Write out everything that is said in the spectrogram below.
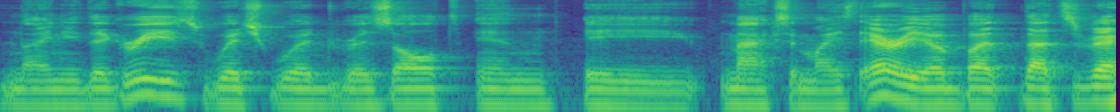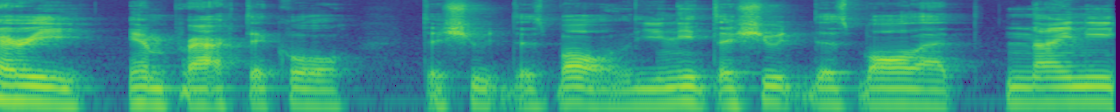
90 degrees, which would result in a maximized area, but that's very impractical to shoot this ball. You need to shoot this ball at 90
